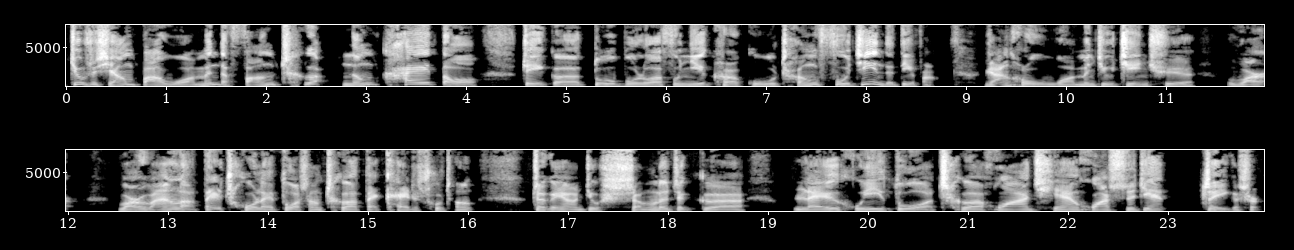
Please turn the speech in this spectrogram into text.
就是想把我们的房车能开到这个杜布罗夫尼克古城附近的地方，然后我们就进去玩玩完了再出来，坐上车再开着出城，这个样就省了这个。来回坐车花钱花时间这个事儿，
